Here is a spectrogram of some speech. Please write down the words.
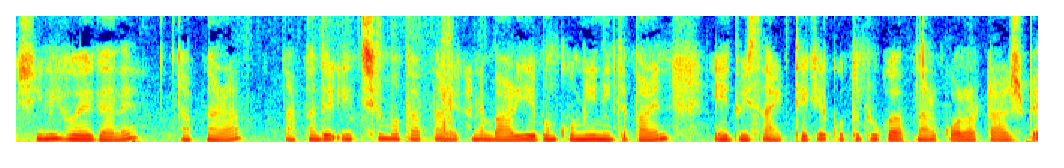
শিলি হয়ে গেলে আপনারা আপনাদের ইচ্ছে মতো আপনারা এখানে বাড়িয়ে এবং কমিয়ে নিতে পারেন এই দুই সাইড থেকে। কতটুকু আপনার কলারটা আসবে?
